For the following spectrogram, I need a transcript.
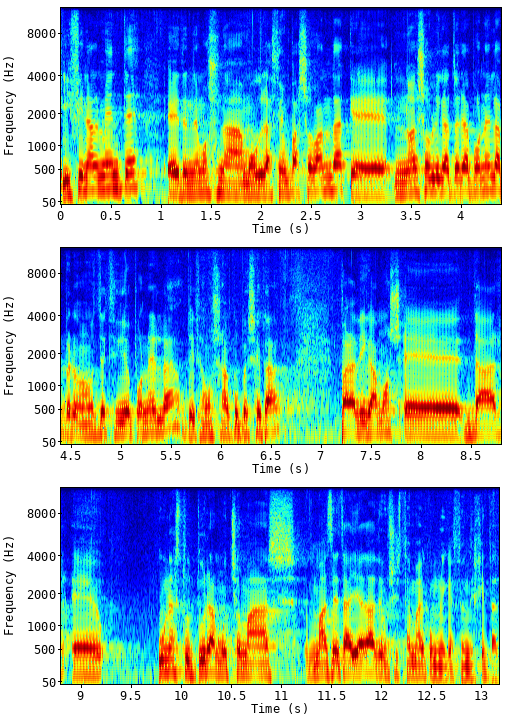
Y finalmente eh, tendremos una modulación paso banda que no es obligatoria ponerla, pero hemos decidido ponerla, utilizamos una QPSK para digamos, eh, dar eh, una estructura mucho más, más detallada de un sistema de comunicación digital.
